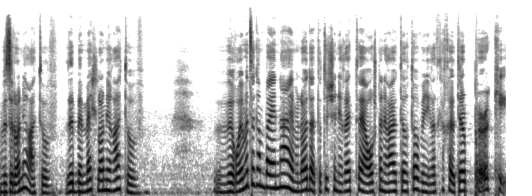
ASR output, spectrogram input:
וזה לא נראה טוב, זה באמת לא נראה טוב. ורואים את זה גם בעיניים, לא יודעת, אותי שנראית, העור שלה נראה יותר טוב, היא נראית ככה יותר פרקי,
